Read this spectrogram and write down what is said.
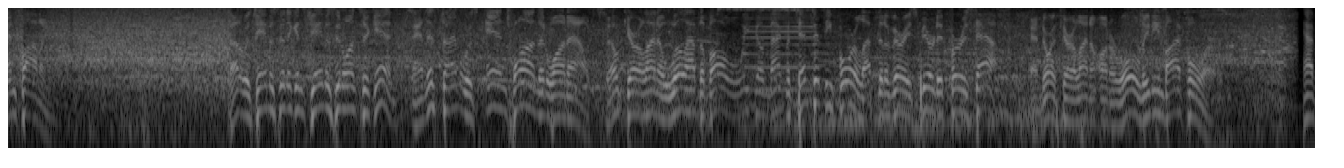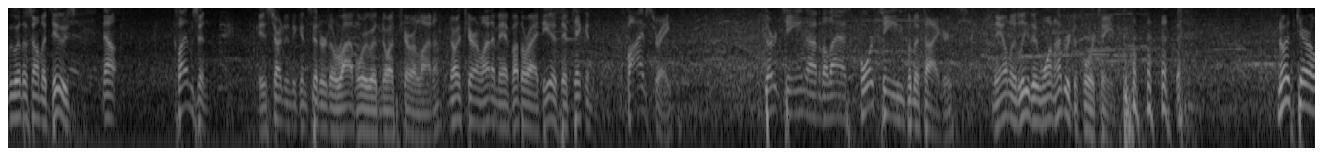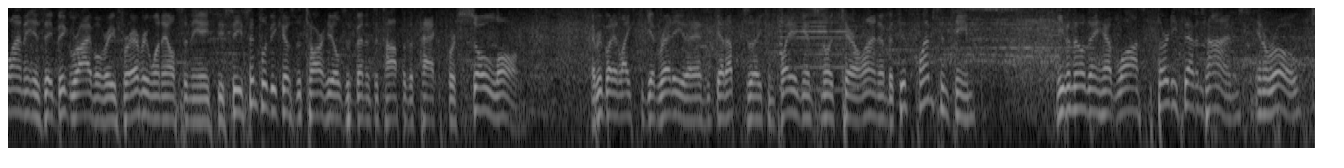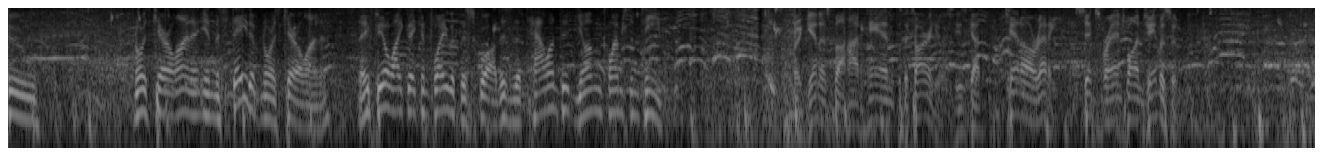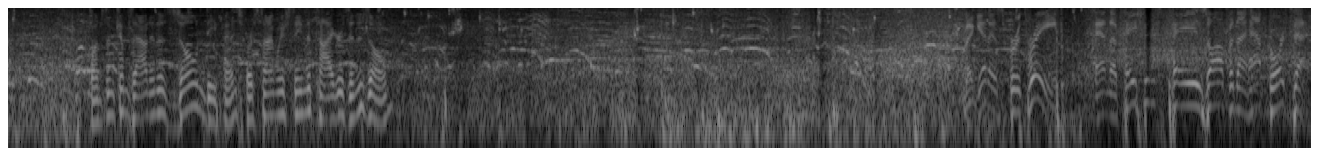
and fouling. Well, it was Jamison against Jamison once again. And this time it was Antawn that won out. So Carolina will have the ball when we come back with 10.54 left in a very spirited first half. And North Carolina on a roll leading by four. Happy with us on the deuce. Now, Clemson is starting to consider it a rivalry with North Carolina. North Carolina may have other ideas. They've taken five straight. 13 out of the last 14 for the Tigers. They only lead at 100 to 14. North Carolina is a big rivalry for everyone else in the ACC simply because the Tar Heels have been at the top of the pack for so long. Everybody likes to get ready. They have to get up so they can play against North Carolina. But this Clemson team, even though they have lost 37 times in a row to North Carolina in the state of North Carolina, they feel like they can play with this squad. This is a talented young Clemson team. McInnis, the hot hand for the Tar Heels. He's got 10 already. Six for Antawn Jamison. Clemson comes out in a zone defense. First time we've seen the Tigers in a zone. McGinnis for three. And the patience pays off in the half-court set.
